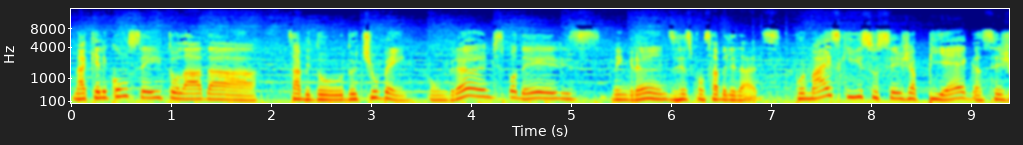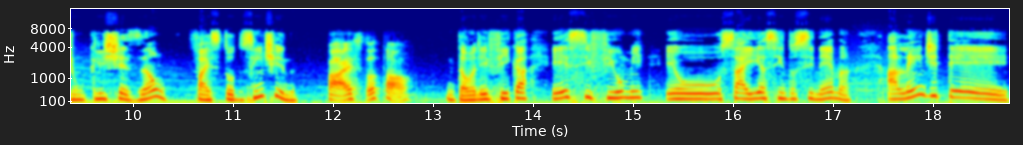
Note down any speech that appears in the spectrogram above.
naquele conceito lá da, sabe, do, do tio Ben. Com grandes poderes, vem grandes responsabilidades. Por mais que isso seja piega, seja um clichêzão, faz todo sentido. Faz, total. Então ele fica. Esse filme, eu saí assim do cinema, além de ter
